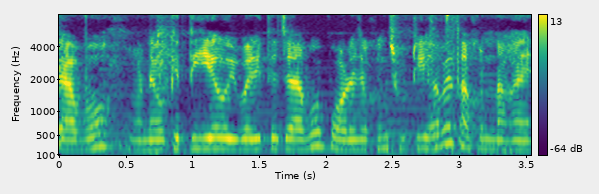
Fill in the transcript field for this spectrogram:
যাব মানে ওকে দিয়ে ওই বাড়িতে যাব, পরে যখন ছুটি হবে তখন না হয়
